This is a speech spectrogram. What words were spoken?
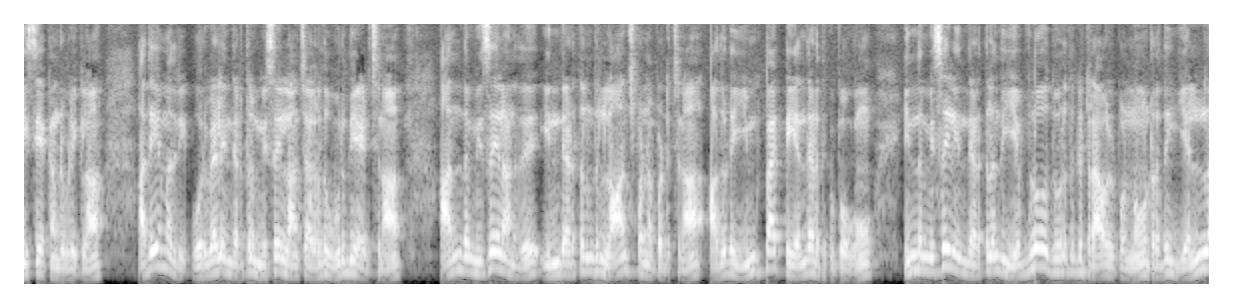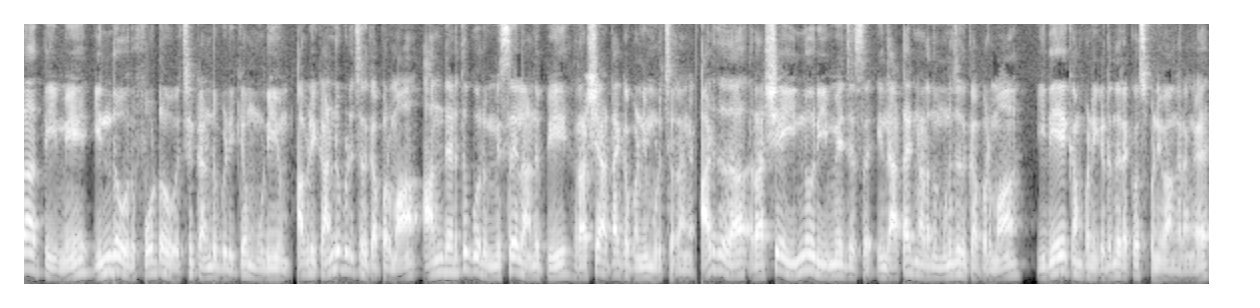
ஈஸியாக கண்டுபிடிக்கலாம். அதே மாதிரி ஒருவேளை இந்த இடத்துல மிசைல் லான்ச் ஆகிறது உறுதியாயிடுச்சுன்னா அந்த மிசைலானது இந்த இடத்துல இருந்து லான்ச் பண்ணப்பட்டுச்சுன்னா அதோட இம்பேக்ட் எந்த இடத்துக்கு போகும்? இந்த மிசைல் இந்த இடத்துல இருந்து எவ்வளோ தூரத்துக்கு ட்ராவல் பண்ணுன்றது எல்லாத்தையுமே இந்த ஒரு ஃபோட்டோவை வச்சு கண்டுபிடிக்க முடியும். அப்படி கண்டுபிடிச்சதுக்கு அப்புறமா அந்த இடத்துக்கு ஒரு மிசைல் அனுப்பி ரஷ்யா அட்டாக் பண்ணி முடிச்சிடறாங்க. அடுத்ததாக ரஷ்யா இன்னொரு இமேஜஸ் இந்த அட்டாக் நடந்து முடிஞ்சதுக்கு அப்புறமா இதே கம்பெனி கிட்ட இருந்து ரெக்வஸ்ட் பண்ணி வாங்குறாங்க.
